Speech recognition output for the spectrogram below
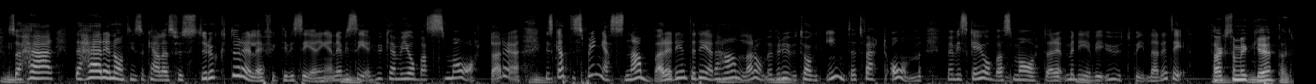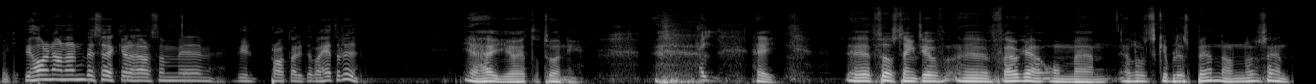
Mm. Så här, det här är något som kallas för strukturella effektiviseringar, när vi ser hur kan vi jobba smartare? Vi ska inte springa snabbare, det är inte det det handlar om överhuvudtaget, inte tvärtom. Men vi ska jobba smartare med det vi utbildade till. Tack så mycket. Tack så mycket. Vi har en annan besökare här som eh, vill prata lite. Vad heter du? Ja, hej, jag heter Tony. Hej. hej. Eh, först tänkte jag eh, fråga om, eh, eller det ska bli spännande sen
